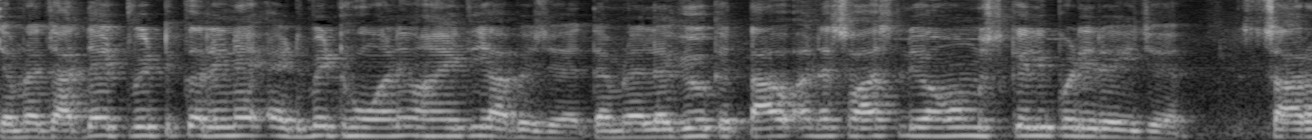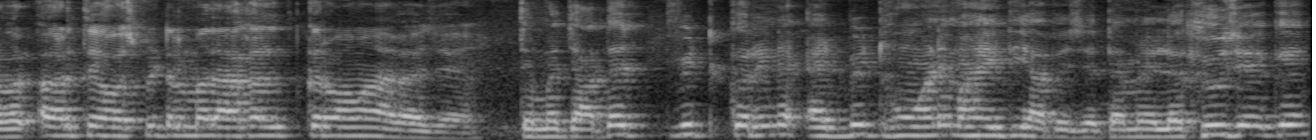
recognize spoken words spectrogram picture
તેમણે જાતે ટ્વીટ કરીને એડમિટ હોવાની માહિતી આપી છે. તેમણે લખ્યું કે તાવ અને શ્વાસ લેવામાં મુશ્કેલી પડી રહી છે. સારવાર અર્થે હોસ્પિટલમાં દાખલ કરવામાં આવ્યા છે. તેમણે જાતે ટ્વીટ કરીને એડમિટ હોવાની માહિતી આપી છે. તેમણે લખ્યું છે કે,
